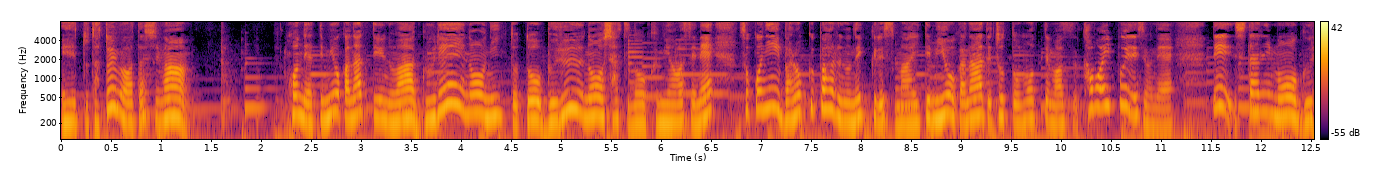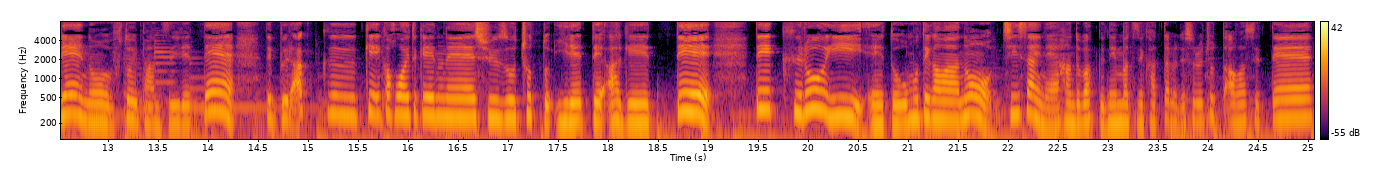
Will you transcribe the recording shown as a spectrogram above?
えっと、例えば私は、今度やってみようかなっていうのは、グレーのニットとブルーのシャツの組み合わせね。そこにバロックパールのネックレス巻いてみようかなってちょっと思ってます。可愛いっぽいですよね。で、下にもグレーの太いパンツ入れて、で、ブラック系かホワイト系のね、シューズをちょっと入れてあげて、で、黒い、えっ、ー、と、表側の小さいね、ハンドバッグ年末に買ったので、それをちょっと合わせて、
